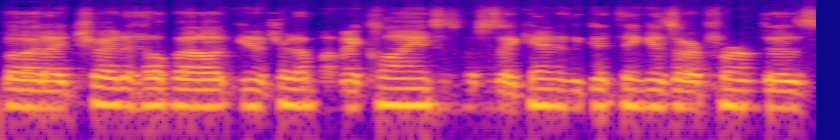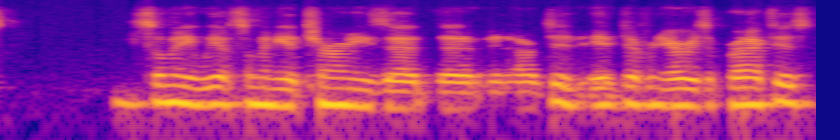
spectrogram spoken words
but I try to help out, you know, try to help my clients as much as I can. And the good thing is our firm does so many. We have so many attorneys that, that in different areas of practice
